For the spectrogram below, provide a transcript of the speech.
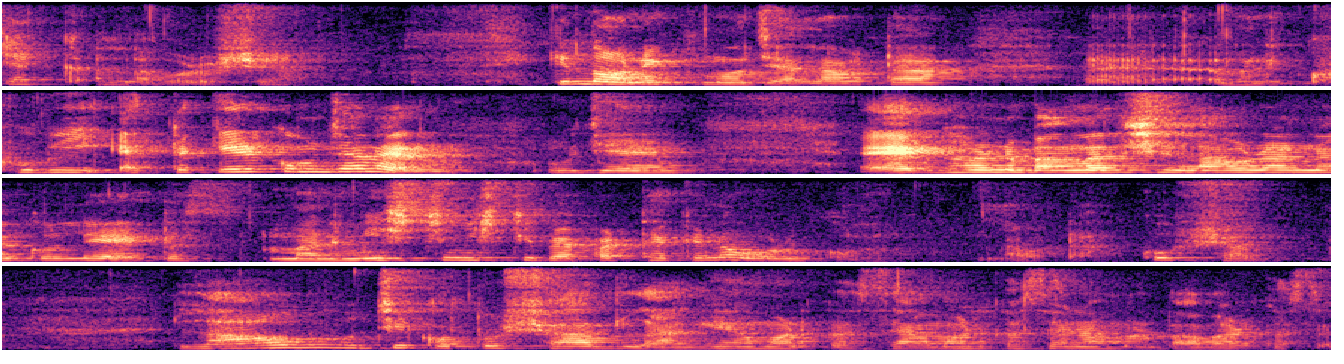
যাক, আল্লাহ ভরসা। কিন্তু অনেক মজা, লাউটা মানে খুবই একটা কীরকম জানেন? ওই যে এক ধরনের বাংলাদেশে লাউ রান্না করলে একটা মানে মিষ্টি মিষ্টি ব্যাপার থাকে না, ওরকম লাউটা। খুব স্বাদ লাউ যে কত স্বাদ লাগে আমার কাছে আমার কাছে আর আমার বাবার কাছে।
